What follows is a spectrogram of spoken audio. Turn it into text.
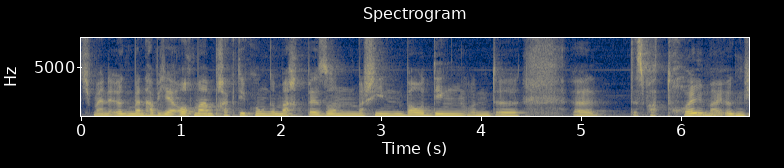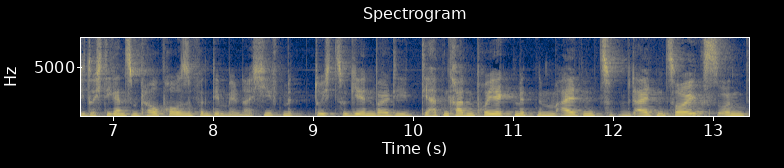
ich meine, irgendwann habe ich ja auch mal ein Praktikum gemacht bei so einem Maschinenbauding und äh, äh, das war toll, mal irgendwie durch die ganzen Blaupausen von dem im Archiv mit durchzugehen, weil die, die hatten gerade ein Projekt mit einem alten, mit alten Zeugs und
